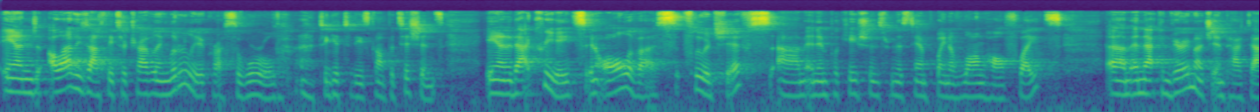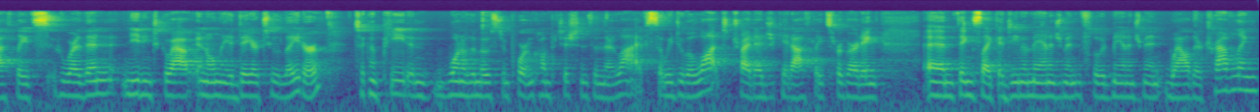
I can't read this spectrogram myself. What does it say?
And a lot of these athletes are traveling literally across the world to get to these competitions. And that creates in all of us fluid shifts um, and implications from the standpoint of long haul flights. Um, and that can very much impact athletes who are then needing to go out and only a day or two later to compete in one of the most important competitions in their lives. So we do a lot to try to educate athletes regarding um, things like edema management and fluid management while they're traveling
